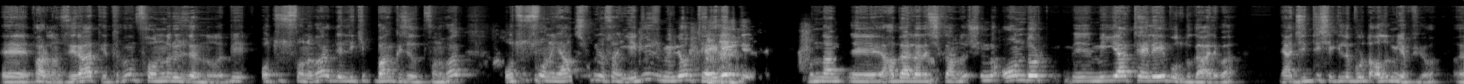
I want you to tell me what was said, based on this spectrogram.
e, pardon Ziraat Yatırım Fonları üzerinde oluyor. Bir 30 fonu var bir de likit bankacılık fonu var. 30 fonu yanlış bilmiyorsan 700 milyon TL'ydi. Bundan e, haberler açıklandı. Şimdi 14 e, milyar TL'yi buldu galiba. Yani ciddi şekilde burada alım yapıyor. E,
